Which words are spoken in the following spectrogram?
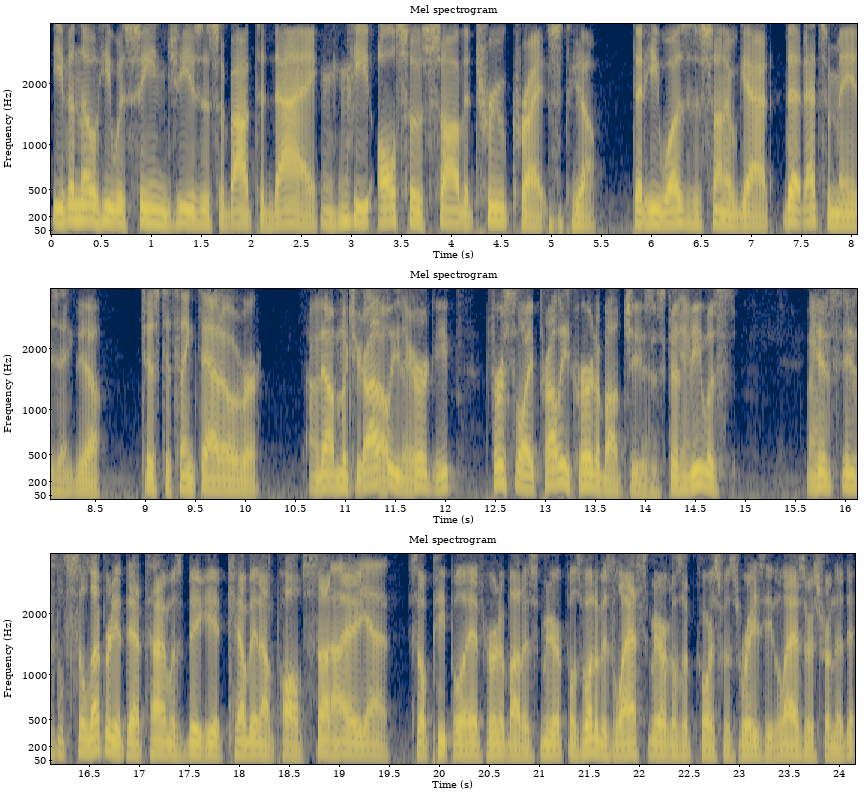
even though he was seeing Jesus about to die, mm-hmm. he also saw the true Christ, yeah, that he was the Son of God. That that's amazing. yeah. Just to think that over. Uh, now, put he yourself probably heard. He, first of all, he probably heard about Jesus because Yeah. he was Well- his his celebrity at that time was big. He had come in on Palm Uh, Sunday, yeah, so people had heard about his miracles. One of his last miracles, of course, was raising Lazarus from the dead.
